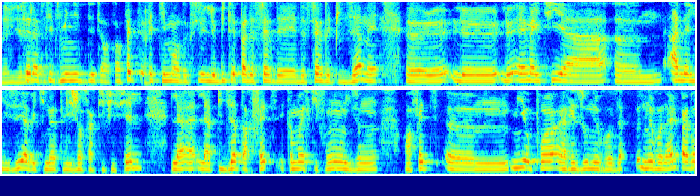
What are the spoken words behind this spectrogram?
C'est la petite minute détente. En fait, effectivement, donc le but n'est pas de faire des, de faire des pizzas, mais euh, le, le, MIT a euh, analysé avec une intelligence artificielle la, la pizza parfaite. Et comment est-ce qu'ils font? Ils ont en fait euh, mis au point un réseau neuronal pardon,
